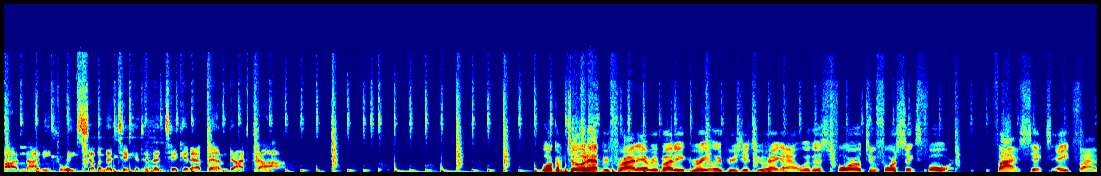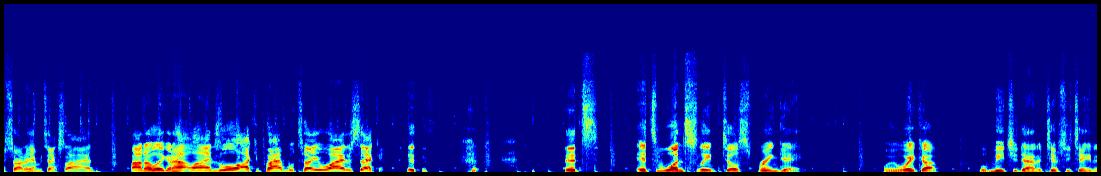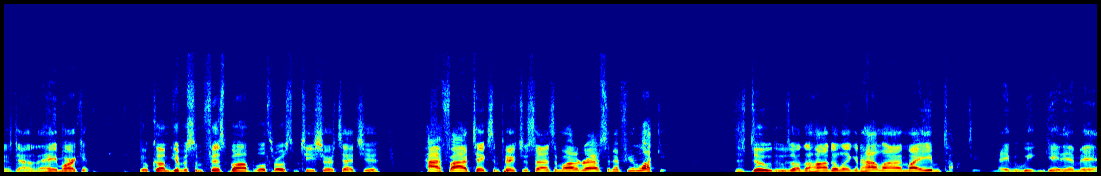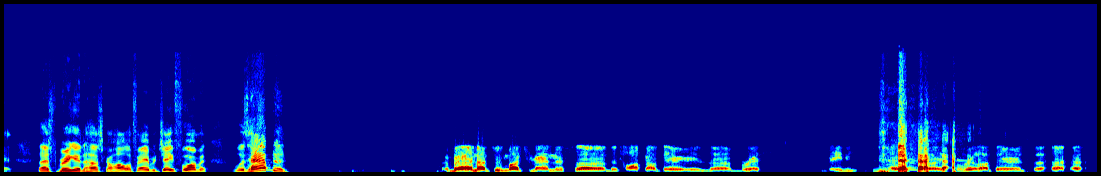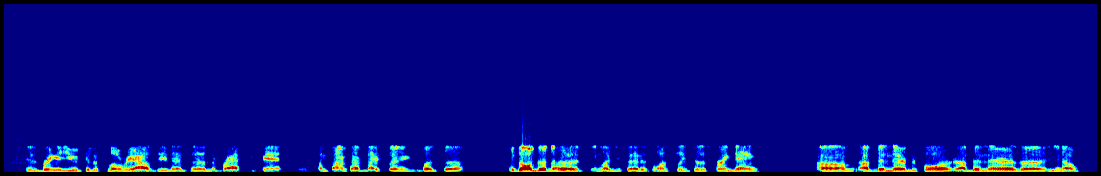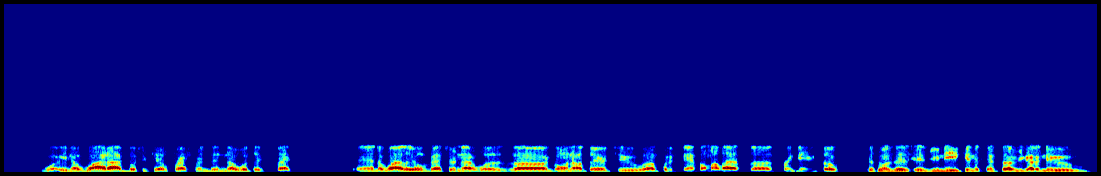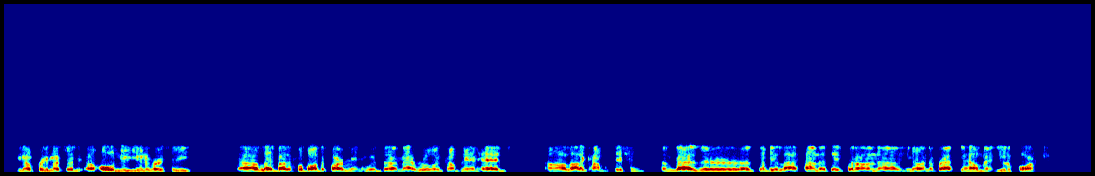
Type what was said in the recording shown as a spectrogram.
On 93.7 The Ticket and theticketfm.com. Welcome to it. Happy Friday, everybody. Greatly appreciate you hanging out with us. 402 464 5685. Starter Hammond text line. Honda Lincoln hotline is a little occupied. We'll tell you why in a second. it's it's one sleep till spring game. When we wake up, we'll meet you down at Tipsy Tina's down in the Haymarket. You'll come give us some fist bump. We'll throw some t-shirts at you, high five, take some pictures, sign some autographs, and if you're lucky, this dude who's on the Honda Lincoln hotline might even talk to you. Maybe we can get him in. Let's bring in the Husker Hall of Famer, Jay Foreman. What's happening? Man, not too much, man. This uh this hawk out there is uh brisk, baby. You know, it's, uh, it's for real out there. It's it's bringing you to the slow reality that uh, Nebraska can't sometimes have nice things, but uh, it's all good in the hood. And like you said, it's one sleep to the spring game. Um, I've been there before. I've been there as a you know, you know, wide-eyed, bushy-tailed freshman. Didn't know what to expect and a wily old veteran that was uh, going out there to uh, put a stamp on my last uh, spring game. So this one is, is, unique in the sense of you got a new, you know, pretty much a, a whole new university uh, led by the football department with uh, Matt Rhule and company at head. Uh, a lot of competition. Some guys are going to be the last time that they put on, you know, a Nebraska helmet and uniform.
